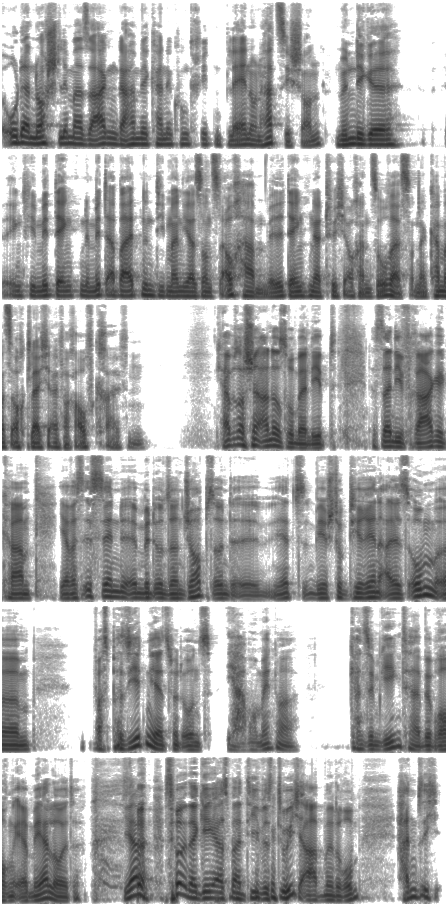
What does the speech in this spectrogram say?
oder noch schlimmer sagen, da haben wir keine konkreten Pläne und hat sie schon. Mündige irgendwie mitdenkende Mitarbeitenden, die man ja sonst auch haben will, denken natürlich auch an sowas und dann kann man es auch gleich einfach aufgreifen. Ich habe es auch schon andersrum erlebt, dass dann die Frage kam, ja, was ist denn äh, mit unseren Jobs und äh, jetzt wir strukturieren alles um, ähm, was passiert denn jetzt mit uns? Ja, Moment mal, Ganz im Gegenteil, wir brauchen eher mehr Leute. Ja. so, und da ging erstmal ein tiefes Durchatmen rum. Haben sich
